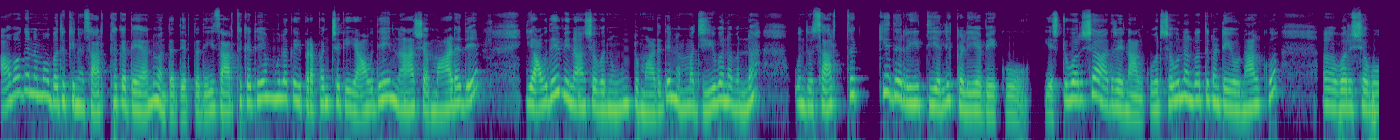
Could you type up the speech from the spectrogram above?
ಆವಾಗ ನಮ್ಮ ಬದುಕಿನ ಸಾರ್ಥಕತೆ ಅನ್ನುವಂಥದ್ದು ಇರ್ತದೆ. ಈ ಸಾರ್ಥಕತೆಯ ಮೂಲಕ ಈ ಪ್ರಪಂಚಕ್ಕೆ ಯಾವುದೇ ನಾಶ ಮಾಡದೆ, ಯಾವುದೇ ವಿನಾಶವನ್ನು ಉಂಟು ಮಾಡದೆ ನಮ್ಮ ಜೀವನವನ್ನು ಒಂದು ಸಾರ್ಥಕ್ಯದ ರೀತಿಯಲ್ಲಿ ಕಳೆಯಬೇಕು. ಎಷ್ಟು ವರ್ಷ ಆದರೆ ನಾಲ್ಕು ವರ್ಷವೋ ನಲವತ್ತು ಗಂಟೆಯೋ, ನಾಲ್ಕು ವರ್ಷವೋ,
